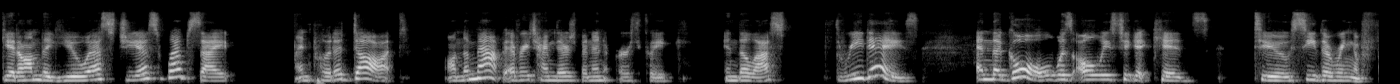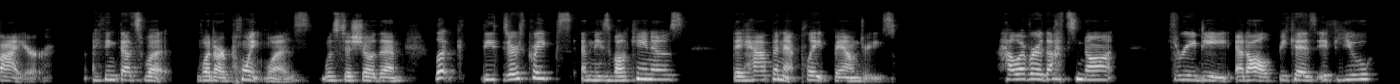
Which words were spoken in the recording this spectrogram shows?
get on the USGS website and put a dot on the map every time there's been an earthquake in the last three days. And the goal was always to get kids to see the ring of fire. I think that's what what our point was was to show them look these earthquakes and these volcanoes they happen at plate boundaries. However that's not 3d at all because if you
